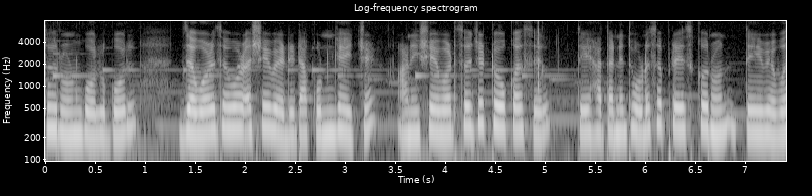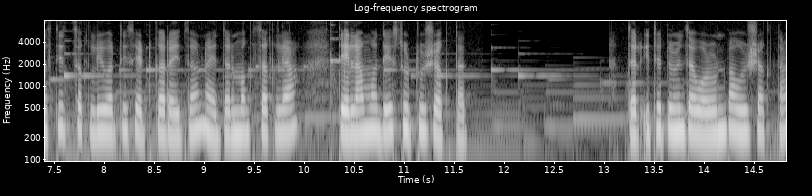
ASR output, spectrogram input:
धरून गोल गोल जवळजवळ असे वेडे टाकून घ्यायचे आणि शेवटचं जे टोक असेल ते हाताने थोडंसं प्रेस करून ते व्यवस्थित चकलीवरती सेट करायचं नाहीतर मग चकल्या तेलामध्ये सुटू शकतात. तर इथे तुम्ही जवळून पाहू शकता.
